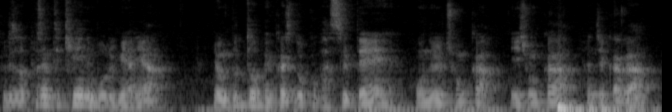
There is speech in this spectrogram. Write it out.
그래서 퍼센트 K는 뭘 의미하냐? 0부터 100까지 놓고 봤을 때 오늘 종가, 이 종가, 현재가가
